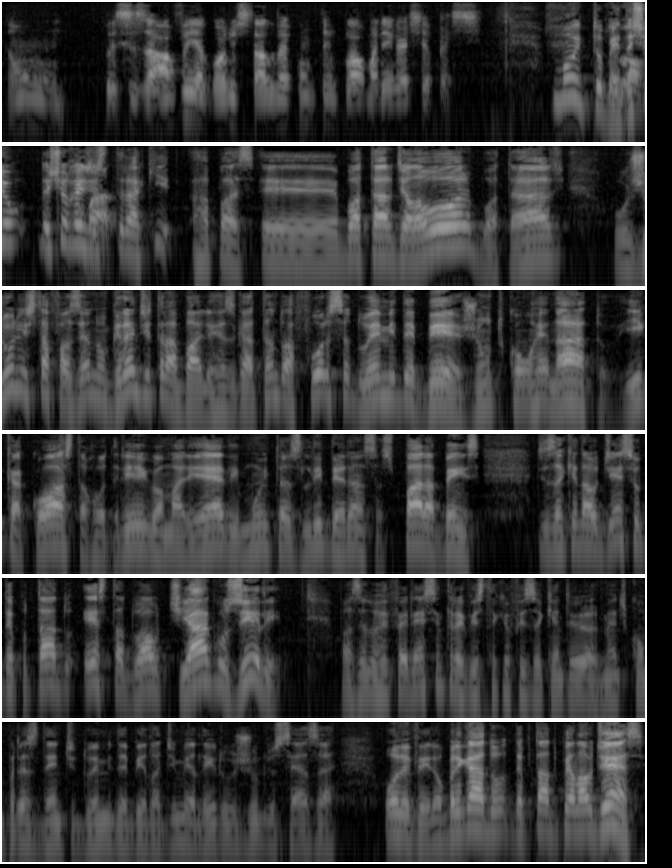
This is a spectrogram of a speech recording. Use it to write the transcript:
Então precisava e agora o Estado vai contemplar o Maria Garcia Pesce. Muito bem, deixa eu, deixa eu registrar aqui, rapaz. É, boa tarde, Alaor, boa tarde. O Júlio está fazendo um grande trabalho resgatando a força do MDB, junto com o Renato, Ica Costa, Rodrigo, a Marielle e muitas lideranças. Parabéns. Diz aqui na audiência o deputado estadual Tiago Zilli, fazendo referência à entrevista que eu fiz aqui anteriormente com o presidente do MDB lá de Meleiro, Júlio César Oliveira. Obrigado, deputado, pela audiência.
